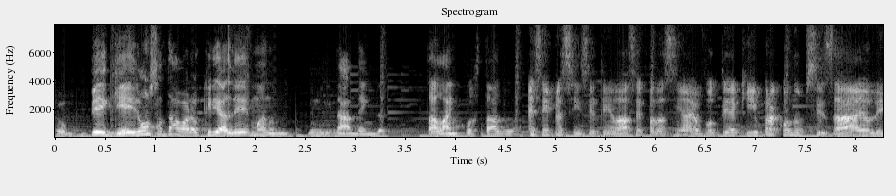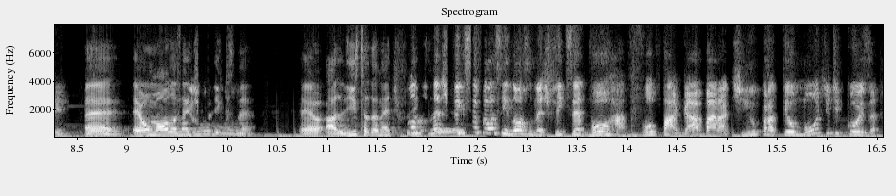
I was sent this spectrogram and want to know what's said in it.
Eu peguei, nossa, da hora, eu queria ler. Mano, não li nada ainda. Tá lá encostado lá. É sempre assim, você tem lá, você fala assim, ah, eu vou ter aqui para quando eu precisar eu ler. É, é o mal da Netflix, né? É a lista da Netflix. Não, Netflix é... você fala assim, nossa, Netflix é borra, vou pagar baratinho pra ter um monte de coisa.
